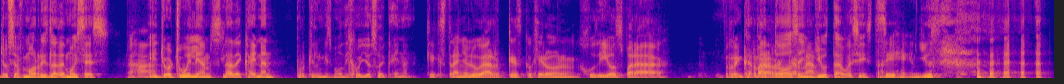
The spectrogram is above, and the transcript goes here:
Joseph Morris la de Moisés Ajá. y George Williams la de Cainán, porque él mismo dijo yo soy Cainán. Qué extraño lugar que escogieron judíos para. Reencarnar todos reencarnar. en Utah, güey, sí está. Sí, en Utah.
